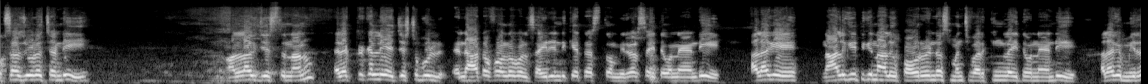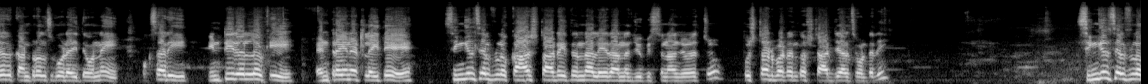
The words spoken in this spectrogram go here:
ఒకసారి చూడొచ్చండి. అన్లాక్ చేస్తున్నాను. Electrically adjustable and auto foldable side ఇండికేటర్స్తో మిర్రర్స్ అయితే ఉన్నాయండి. అలాగే నాలుగిటికి నాలుగు పవర్ విండోస్ మంచి వర్కింగ్లు అయితే ఉన్నాయండి. అలాగే మిర్రర్ కంట్రోల్స్ కూడా అయితే ఉన్నాయి. ఒకసారి ఇంటీరియర్లోకి ఎంటర్ అయినట్లయితే సింగిల్ సెల్ఫ్లో కార్ స్టార్ట్ అవుతుందా లేదా అన్న చూపిస్తున్నాను చూడొచ్చు. పుష్ స్టార్ట్ బటన్తో స్టార్ట్ చేయాల్సి ఉంటుంది. సింగిల్ సెల్ఫ్లో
